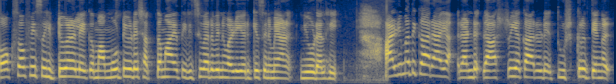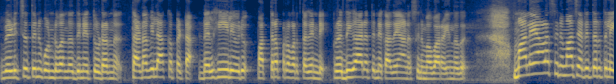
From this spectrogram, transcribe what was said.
ബോക്സ് ഓഫീസ് ഹിറ്റുകളിലേക്ക് മമ്മൂട്ടിയുടെ ശക്തമായ തിരിച്ചുവരവിന് വഴിയൊരുക്കിയ സിനിമയാണ് ന്യൂഡൽഹി അഴിമതിക്കാരായ രണ്ട് രാഷ്ട്രീയക്കാരുടെ ദുഷ്കൃത്യങ്ങൾ വെളിച്ചത്തിന് കൊണ്ടുവന്നതിനെ തുടർന്ന് തടവിലാക്കപ്പെട്ട ഡൽഹിയിലെ ഒരു പത്രപ്രവർത്തകന്റെ പ്രതികാരത്തിന്റെ കഥയാണ് സിനിമ പറയുന്നത്. മലയാള സിനിമാ ചരിത്രത്തിലെ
